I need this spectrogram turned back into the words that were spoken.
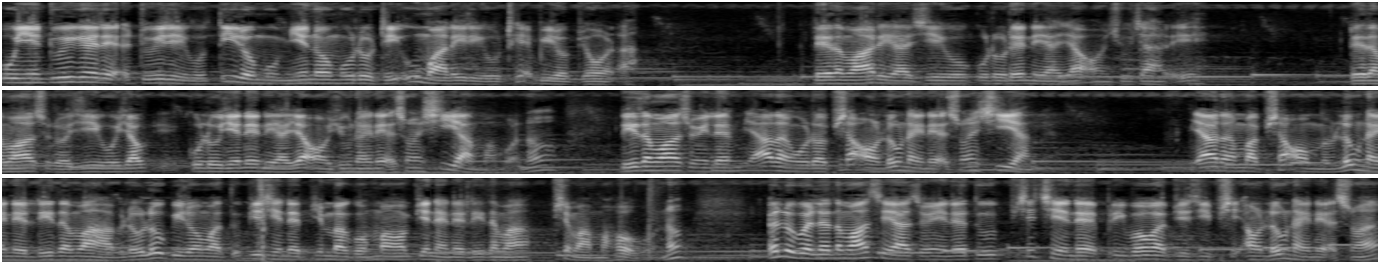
ကိုရင်တွေးခဲ့တဲ့အတွေးတွေကိုသိတော်မူမြင်တော်မူလို့ဒီဥမာလေးတွေကိုထည့်ပြီးတော့ပြောတာလေသမားတွေကရေကိုကိုလိုတဲ့နေရာရောက်အောင်ယူကြတယ်လေသမားဆိုတော့ရေကိုရောက်ကိုလိုချင်တဲ့နေရာရောက်အောင်ယူနိုင်တဲ့အစွမ်းရှိရမှာပေါ့နော်လေသမားဆိုရင်လည်းမြားတံကိုတော့ဖြောက်အောင်လုပ်နိုင်တဲ့အစွမ်းရှိရမယ် မြားတံမှာဖြောက်အောင်မလုပ်နိုင်တဲ့လေသမားဟာဘယ်လိုလုပ်ပြီးတော့မှသူပြည့်ရှင်တဲ့ပြစ်မှတ်ကိုမှောင်အောင်ပြစ်နိုင်တဲ့လေသမားဖြစ်မှာမဟုတ်ဘူးနော်အဲ့လိုပဲလက်သမားဆရာဆိုရင်လည်းသူဖြစ်ချင်တဲ့ပြိဘောကပစ္စည်းဖြစ်အောင်လုပ်နိုင်တဲ့အစွမ်း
